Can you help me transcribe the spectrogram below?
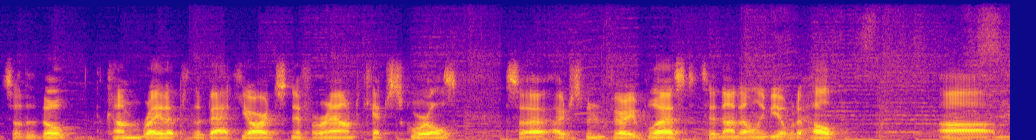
So they'll come right up to the backyard, sniff around, catch squirrels. So I've just been very blessed to not only be able to help um,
